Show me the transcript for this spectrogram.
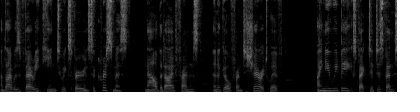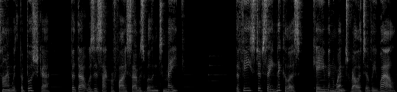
and I was very keen to experience a Christmas now that I had friends and a girlfriend to share it with. I knew we'd be expected to spend time with Babushka, but that was a sacrifice I was willing to make. The feast of St. Nicholas came and went relatively well.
